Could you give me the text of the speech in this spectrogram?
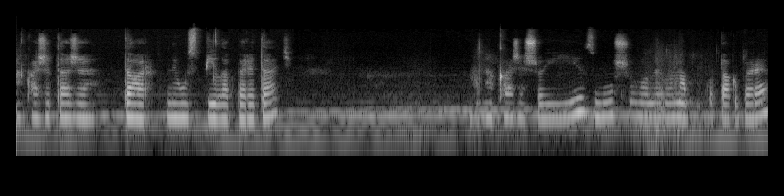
Вона каже, даже дар не успіла передати. Вона каже, що її змушували, вона отак бере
